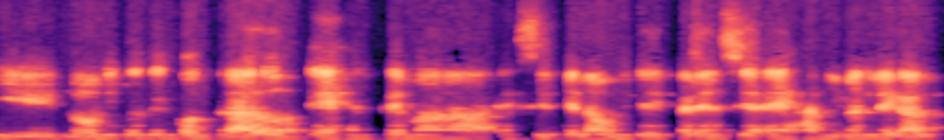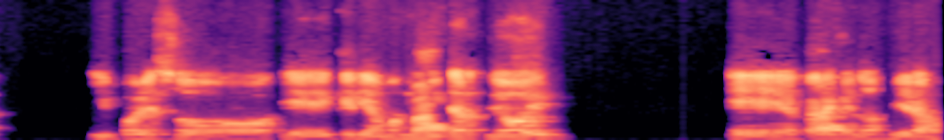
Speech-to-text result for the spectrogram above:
y lo único que he encontrado es el tema, es decir, que la única diferencia es a nivel legal. Y por eso eh, queríamos invitarte hoy eh, para que nos vieras,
